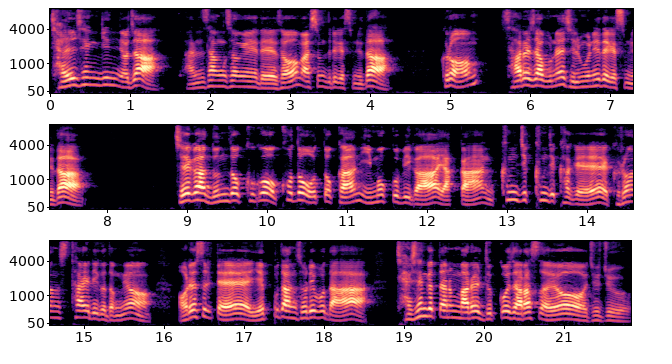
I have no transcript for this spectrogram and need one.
잘생긴 여자 관상성에 대해서 말씀드리겠습니다 그럼 사례자분의 질문이 되겠습니다. 제가 눈도 크고 코도 오똑한 이목구비가 약간 큼직큼직하게 그런 스타일이거든요. 어렸을 때 예쁘단 소리보다 잘생겼다는 말을 듣고 자랐어요. 주주.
